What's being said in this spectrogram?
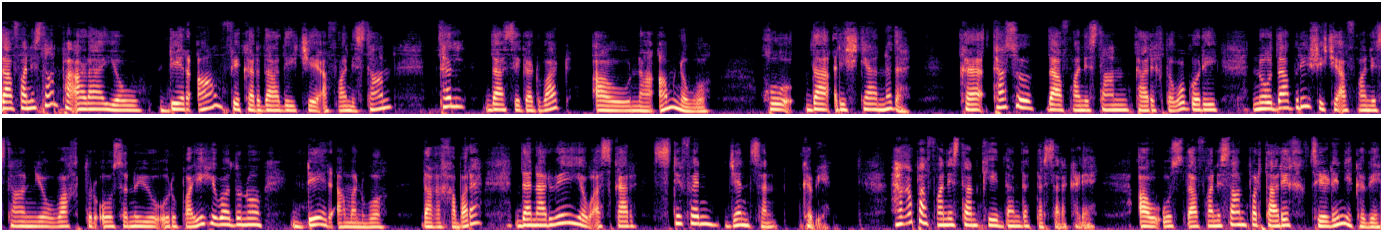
د افغانستان په اړه یو ډیر عام فکر دا دی چې افغانستان تل داسې ګډوډ او ناامن وو خو دا رښتیا نه ده که تاسو د افغانستان تاریخ ته وګورئ نو دا بریښي چې افغانستان یو وخت تر اوسنیو اروپאי هیوادونو ډیر امن وو دغه خبره د ناروی یو عسكر سټیفن جنسن کوي هغه په افغانستان کې دنده تر سره کړې او اوس د افغانستان پر تاریخ څېړنې کوي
